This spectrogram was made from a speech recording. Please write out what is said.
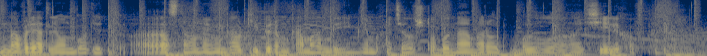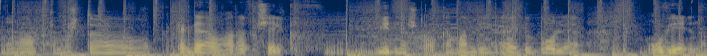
Навряд ли он будет основным голкипером команды, и мне бы хотелось, чтобы наоборот был э, Селихов, э, потому что когда ворот Селиков, видно, что команда играет более уверенно.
